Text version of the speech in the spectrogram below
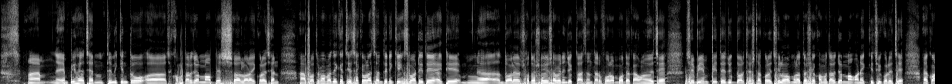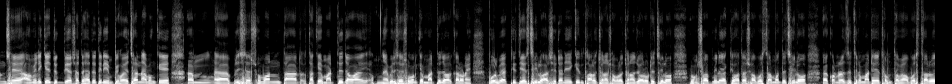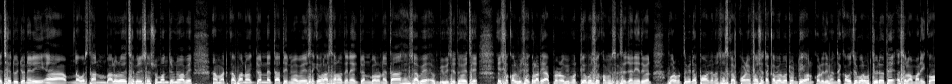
এমপি হয়েছেন তিনি কিন্তু ক্ষমতার জন্য বেশ লড়াই করেছেন। প্রথমে আমরা দেখেছি সাকিব আল হাসান তিনি কিংস পার্টিতে একটি দলের সদস্য হিসাবে নিযুক্ত আছেন। তার ফরম্ব দেখা হয়েছে। সে বিএমপিতে যোগ দেওয়ার চেষ্টা করেছিল। মূলত সে ক্ষমতার জন্য অনেক কিছু করেছে। এখন সে আওয়ামী লীগে যোগ দেওয়ার সাথে সাথে তিনি এমপি হয়েছেন এবং কি বৃষ্টার সুমন তার, তাকে মারতে যাওয়ায় বৃষ্টার সুমনকে মারতে যাওয়ার কারণে পূর্বে একটি জের ছিল আর সেটা নিয়ে কিন্তু আলোচনা সমালোচনা জ্বর উঠেছিল এবং সব মিলে একটি হতাশা অবস্থার মধ্যে ছিল। এখন রাজনীতির মাঠে থমথমে অবস্থা রয়েছে, দুজনেরই অবস্থান ভালো রয়েছে বৃষ্টার সুমন, যেমনিভাবে কাঁপানো একজন নেতা, তেমনিভাবে সাকিব হাসানও তিনি একজন বড় নেতা হিসাবে বিবেচিত হয়েছে। এই সকল বিষয়গুলো নিয়ে আপনার অভিমতটি অবশ্যই কমেন্ট সেকশনে জানিয়ে দেবেন। পরবর্তী ভিডিও পাওয়ার জন্য সাবস্ক্রাইব করে পাশে থাকা বেল অন করে দেবেন। দেখা হচ্ছে পরবর্তী ভিডিওতে আসসালামু আলাইকুম।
